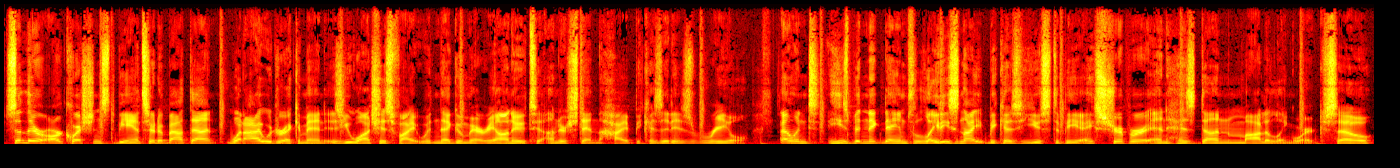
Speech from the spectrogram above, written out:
So there are questions to be answered about that. What I would recommend is you watch his fight with Negumereanu to understand the hype because it is real. Oh, and he's been nicknamed Ladies Night because he used to be a stripper and has done modeling work. So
